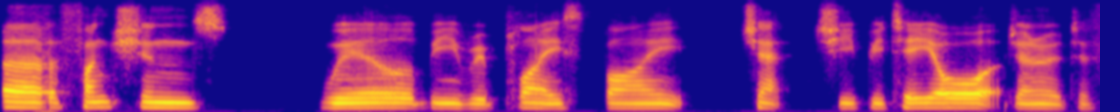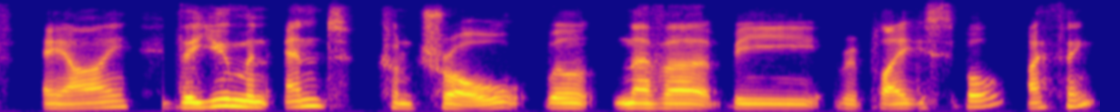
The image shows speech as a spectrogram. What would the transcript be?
uh, functions will be replaced by chat GPT or generative AI, the human end control will never be replaceable, I think.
